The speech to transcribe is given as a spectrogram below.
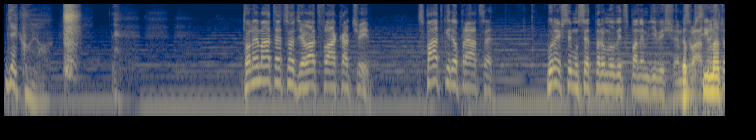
Děkuju. To nemáte co dělat, flákači. Zpátky do práce. Budeš si muset promluvit s panem Divišem. Do psí Zvládneš to?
